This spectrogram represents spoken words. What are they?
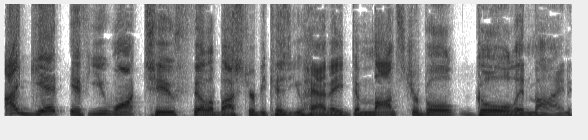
I get if you want to filibuster because you have a demonstrable goal in mind,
